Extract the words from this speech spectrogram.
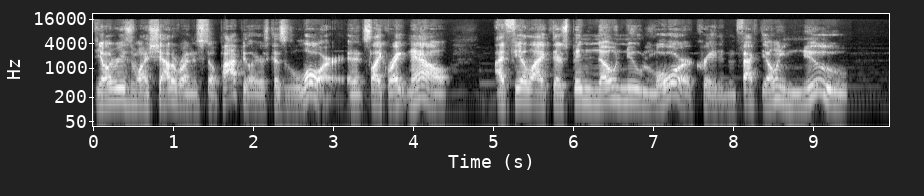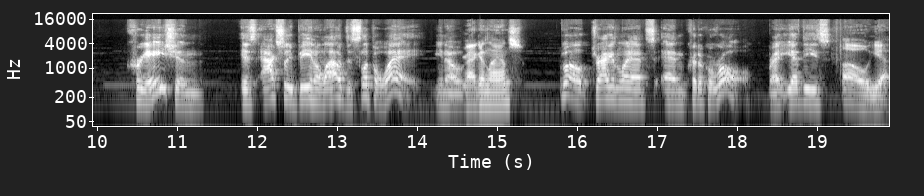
the only reason why Shadowrun is still popular is because of the lore. And it's like right now, I feel like there's been no new lore created. In fact, the only new creation is actually being allowed to slip away. You know, Dragonlance. Well, Dragonlance and Critical Role, right? You had these. Oh yeah.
